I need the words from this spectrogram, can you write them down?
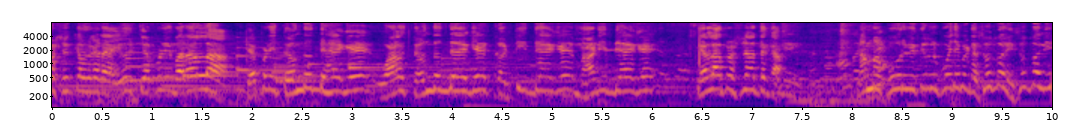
ವರ್ಷ ಕೆಳಗಡೆ. ಇದು ಚಪ್ಪಡಿ ಬರಲ್ಲ. ಚಪ್ಪಡಿ ತಂದದ್ದು ಹೇಗೆ ಒಳಗೆ ತಂದದ್ದು ಹೇಗೆ ಕಟ್ಟಿದ್ದ ಹೇಗೆ ಮಾಡಿದ್ದ ಹೇಗೆ ಎಲ್ಲ ಪ್ರಶ್ನಾರ್ಥಕ. ನಮ್ಮ ಪೂರ್ವಿಕರನ್ನ ಪೂಜೆ ಬಿಟ್ಟ. ಸುತ್ತನಿ ಸುತ್ತನಿ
